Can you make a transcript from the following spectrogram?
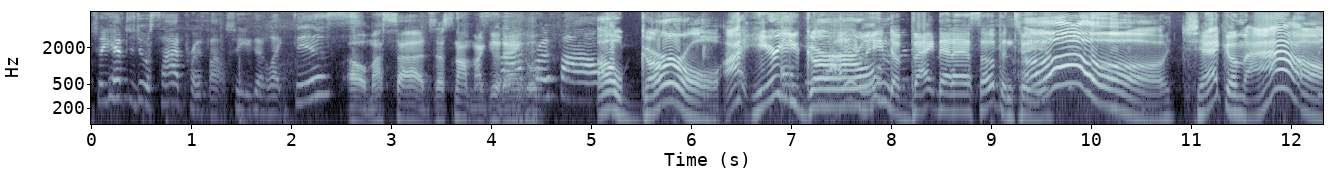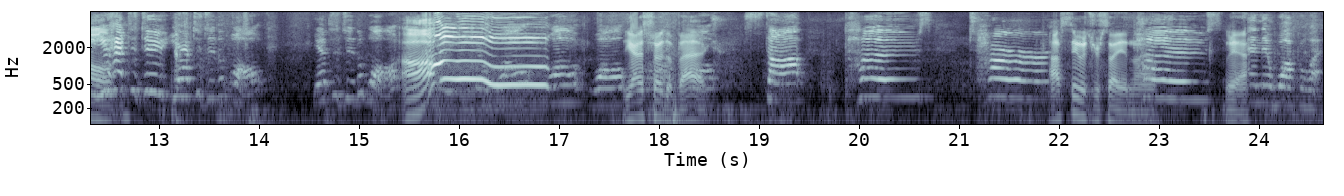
So you have to do a side profile. So you go like this. Oh, my sides. That's not my good side angle. profile. Oh, girl, I hear you, I girl. didn't mean to back that ass up into you. Oh, check them out. You have to do. You have to do the walk. You have to do the walk. Oh. Walk, walk. You gotta show the back. walk, Stop. Pose. Turn. I see what you're saying now. pose. Yeah. And then walk away.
